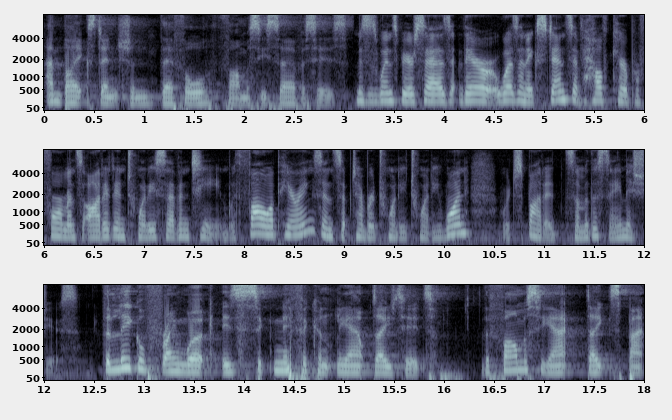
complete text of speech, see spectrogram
and by extension, therefore, pharmacy services. Mrs. Winspear says there was an extensive healthcare performance audit in 2017, with follow up hearings in September 2021, which spotted some of the same issues. The legal framework is significantly outdated. The Pharmacy Act dates back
